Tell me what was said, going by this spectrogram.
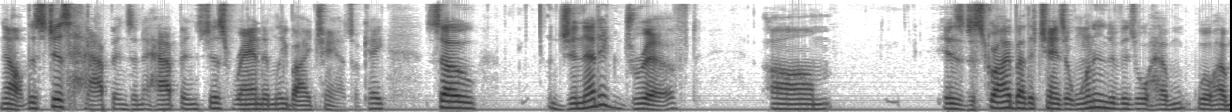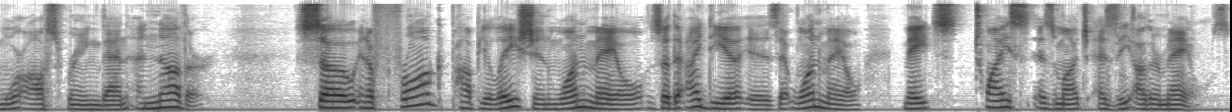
Now, this just happens and it happens just randomly by chance, okay? So, genetic drift um, is described by the chance that one individual have, will have more offspring than another. So, in a frog population, one male, so the idea is that one male mates twice as much as the other males.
